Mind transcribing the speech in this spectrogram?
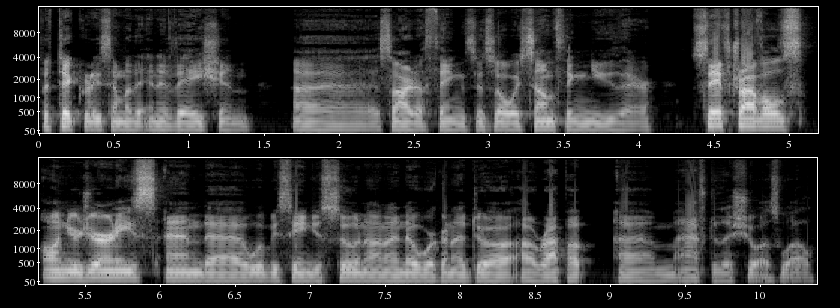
particularly some of the innovation uh, side of things. There's always something new there. Safe travels on your journeys, and uh, we'll be seeing you soon. And I know we're going to do a, a wrap up um, after the show as well.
